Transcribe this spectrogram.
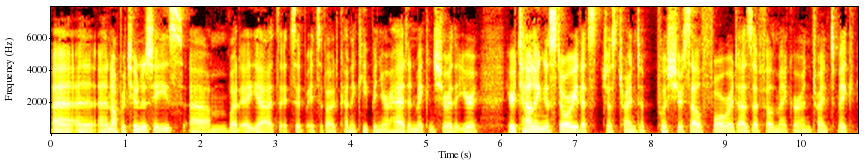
uh, and, and, opportunities. Um, but uh, yeah, it's it's, a, it's about kind of keeping your head and making sure that you're you're telling a story that's just trying to push yourself forward as a filmmaker and trying to make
